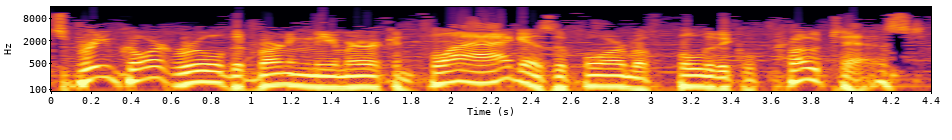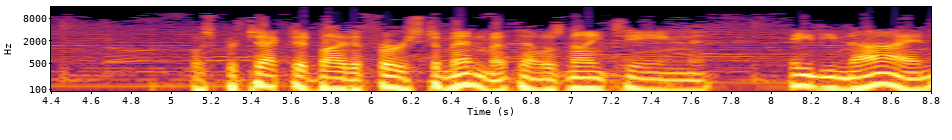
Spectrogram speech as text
Supreme Court ruled that burning the American flag as a form of political protest was protected by the First Amendment. That was 1989.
